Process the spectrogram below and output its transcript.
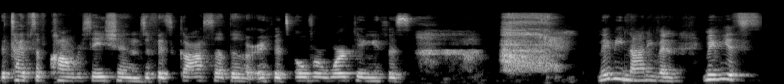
The types of conversations, if it's gossip or if it's overworking, if it's maybe not even, maybe it's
